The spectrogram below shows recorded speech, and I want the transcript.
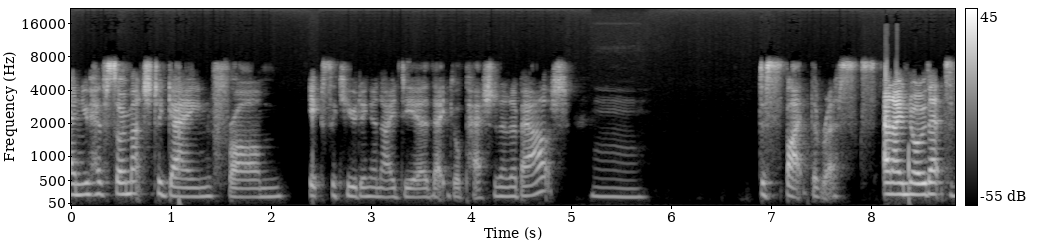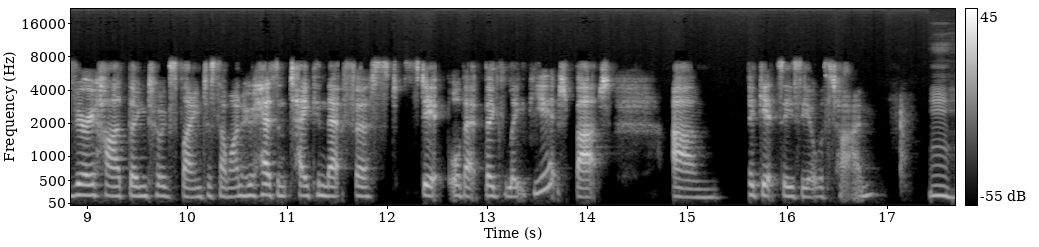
and you have so much to gain from executing an idea that you're passionate about. Mm despite the risks. And I know that's a very hard thing to explain to someone who hasn't taken that first step or that big leap yet, but um, it gets easier with time. Mm,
